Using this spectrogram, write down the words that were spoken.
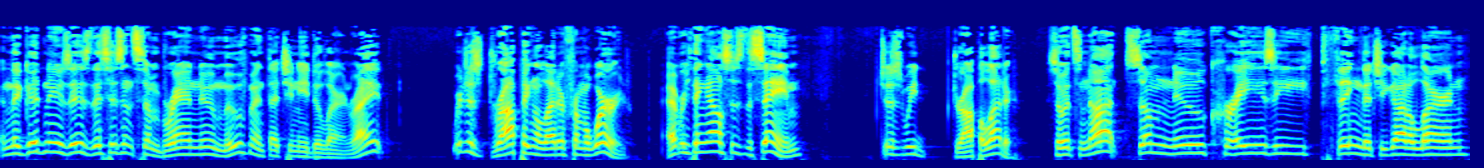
And the good news is this isn't some brand new movement that you need to learn, right? We're just dropping a letter from a word. Everything else is the same, just we drop a letter. So it's not some new crazy thing that you got to learn,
